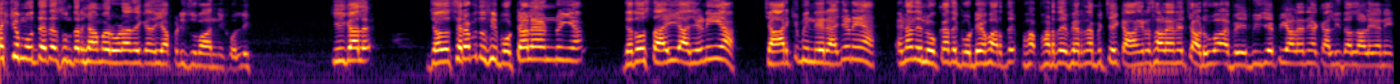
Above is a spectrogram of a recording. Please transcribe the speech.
ਇੱਕ ਮੁੱਦੇ ਤੇ ਸੁੰਦਰ ਸ਼ਾਮ ਅਰੋੜਾ ਨੇ ਕਦੀ ਆਪਣੀ ਜ਼ੁਬਾਨ ਨਹੀਂ ਖੋਲੀ ਕੀ ਗੱਲ? ਜਦੋਂ ਸਿਰਫ ਤੁਸੀਂ ਵੋਟਾਂ ਲੈਣ ਨੂੰ ਹੀ ਆ, ਜਦੋਂ 27 ਆ ਜਾਣੀ ਆ 4 ਕਿ ਮਹੀਨੇ ਰਹਿ ਜਾਣੇ ਆ, ਇਹਨਾਂ ਦੇ ਲੋਕਾਂ ਦੇ ਗੋਡੇ ਫੜਦੇ ਫੜਦੇ ਫਿਰਨਾ ਵਿੱਚੇ ਕਾਂਗਰਸ ਵਾਲਿਆਂ ਨੇ, ਝਾੜੂ ਬੀਜੇਪੀ ਵਾਲਿਆਂ ਨੇ, ਅਕਾਲੀ ਦਲ ਵਾਲਿਆਂ ਨੇ।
